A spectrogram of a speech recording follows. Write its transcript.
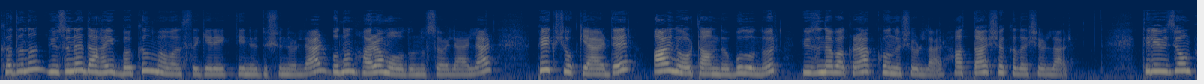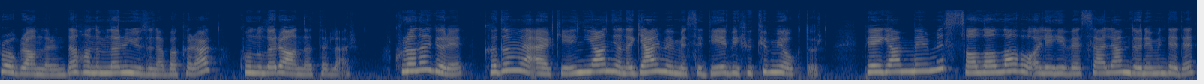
Kadının yüzüne dahi bakılmaması gerektiğini düşünürler, bunun haram olduğunu söylerler. Pek çok yerde aynı ortamda bulunur, yüzüne bakarak konuşurlar, hatta şakalaşırlar. Televizyon programlarında hanımların yüzüne bakarak konuları anlatırlar. Kur'an'a göre kadın ve erkeğin yan yana gelmemesi diye bir hüküm yoktur. Peygamberimiz sallallahu aleyhi ve sellem döneminde de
